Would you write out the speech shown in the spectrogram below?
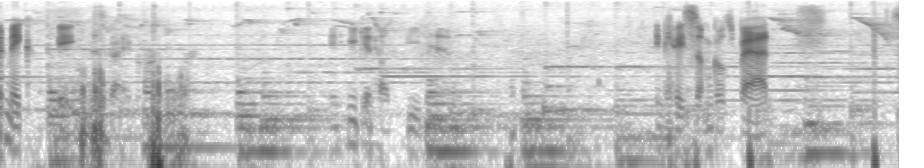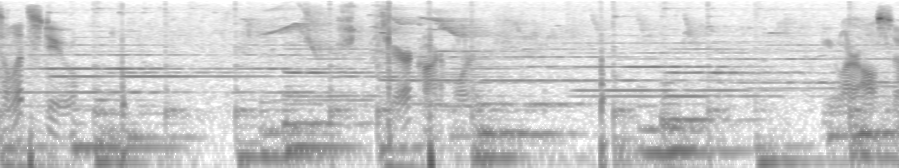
could make a, this guy a carnivore. And he can help feed him. In case something goes bad. So let's do... You're a carnivore. You are also...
